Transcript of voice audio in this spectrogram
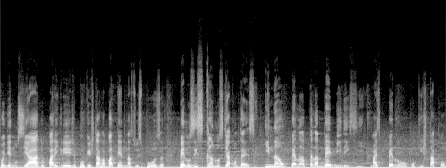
foi denunciado para a igreja porque estava batendo na sua esposa, pelos escândalos que acontecem. E não pela, pela bebida em si, mas pelo o que está por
